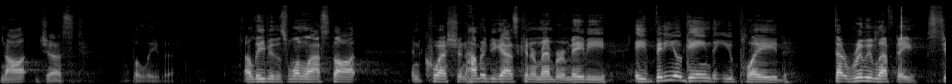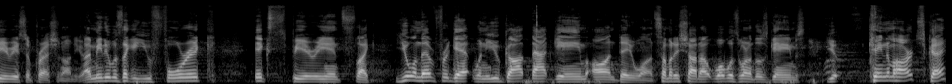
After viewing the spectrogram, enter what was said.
not just believe it. I'll leave you this one last thought and question. How many of you guys can remember maybe a video game that you played that really left a serious impression on you. I mean, it was like a euphoric experience. Like, you will never forget when you got that game on day one. Somebody shout out, what was one of those games? You, Kingdom Hearts, okay?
